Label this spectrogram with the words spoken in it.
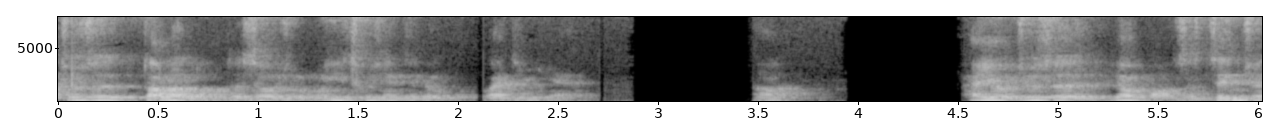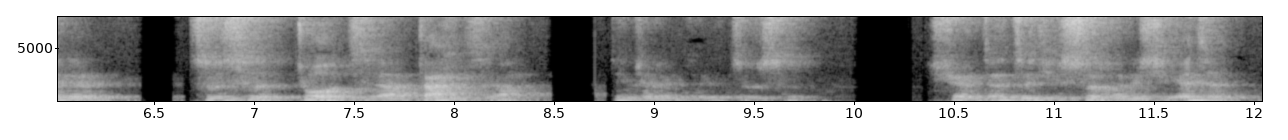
就是到了冷的时候就容易出现这个骨关节炎啊。还有就是要保持正确的姿势，坐姿啊、站姿啊，正确的这个姿势，选择自己适合的鞋子，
